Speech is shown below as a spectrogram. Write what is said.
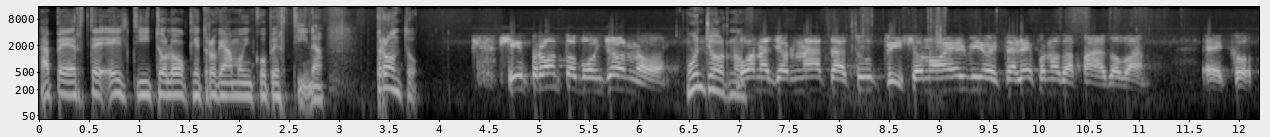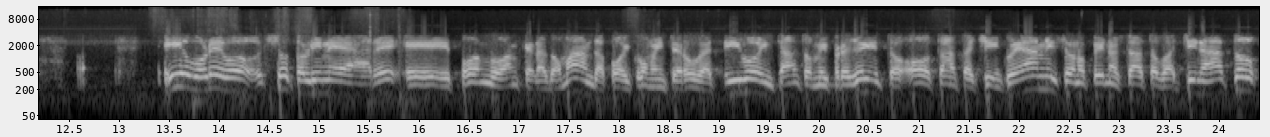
aperte è il titolo che troviamo in copertina. Pronto? Sì, pronto, buongiorno. Buongiorno. Buona giornata a tutti. Sono Elvio e telefono da Padova. Ecco, Io volevo sottolineare e pongo anche la domanda poi come interrogativo, intanto mi presento, ho 85 anni, sono appena stato vaccinato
